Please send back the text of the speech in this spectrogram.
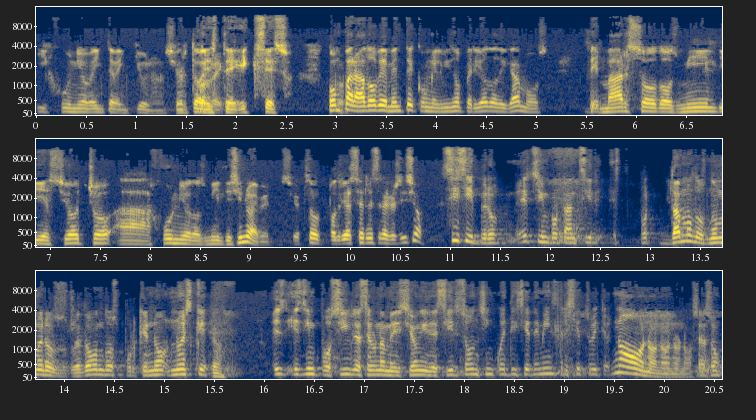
y junio 2021, ¿no es cierto? Este exceso. Comparado, obviamente, con el mismo periodo, digamos, de marzo 2018 a junio 2019, ¿no es cierto? ¿Podría ser ese ejercicio? Sí, sí, pero es importante decir, damos los números redondos porque no, no es que... Es, es, imposible hacer una medición y decir son 57.328. No, no, no, no, no. O sea, son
